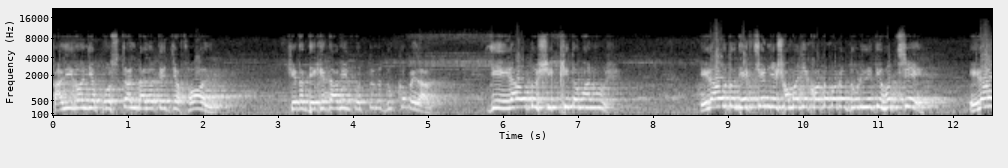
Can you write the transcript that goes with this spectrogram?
কালীগঞ্জে পোস্টাল ব্যালটের যে ফল, সেটা দেখে তো আমি অত্যন্ত দুঃখ পেলাম। যে এরাও তো শিক্ষিত মানুষ। এরাও তো দেখছেন যে সমাজে কত বড় দুর্নীতি হচ্ছে। এরাও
